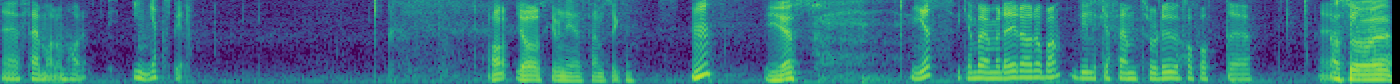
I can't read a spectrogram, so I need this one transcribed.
Eh, Fem av dem har inget spel. Ja, jag skrev ner fem stycken. Yes. Yes, vi kan börja med dig då Robban. Vilka fem tror du har fått eh, eh, Alltså, spel?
